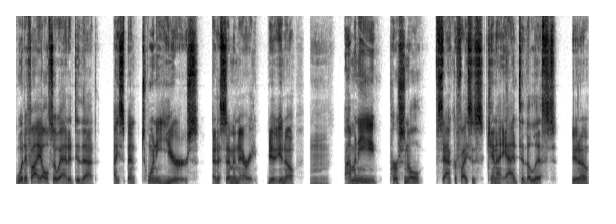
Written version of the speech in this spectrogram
what if I also added to that? I spent 20 years at a seminary. You, you know, mm. how many personal sacrifices can I add to the list? You know,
